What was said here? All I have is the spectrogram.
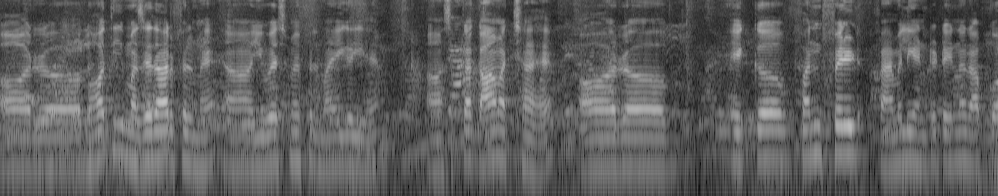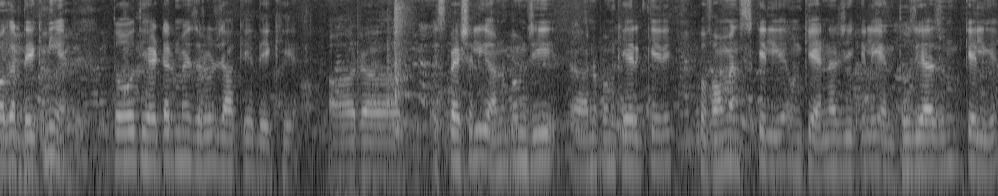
और बहुत ही मज़ेदार फ़िल्म है यूएस में फिल्माई गई है सबका काम अच्छा है और एक फन फ़ील्ड फैमिली एंटरटेनर आपको अगर देखनी है तो थिएटर में ज़रूर जाके देखिए और स्पेशली अनुपम जी अनुपम खेर के परफॉर्मेंस के लिए, उनकी एनर्जी के लिए एंथुजियाज़म के लिए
